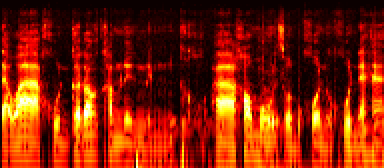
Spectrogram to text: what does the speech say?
แต่ว่าคุณก็ต้องคำนึงถึง ข้อมูลส่วนบุคคลของคุณนะฮะ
